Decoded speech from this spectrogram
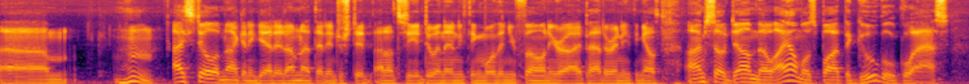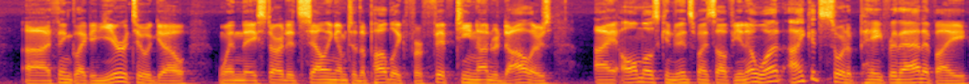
Um, hmm. I still am not going to get it. I'm not that interested. I don't see it doing anything more than your phone or your iPad or anything else. I'm so dumb though. I almost bought the Google Glass. Uh, I think like a year or two ago when they started selling them to the public for fifteen hundred dollars. I almost convinced myself, you know what? I could sort of pay for that if I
